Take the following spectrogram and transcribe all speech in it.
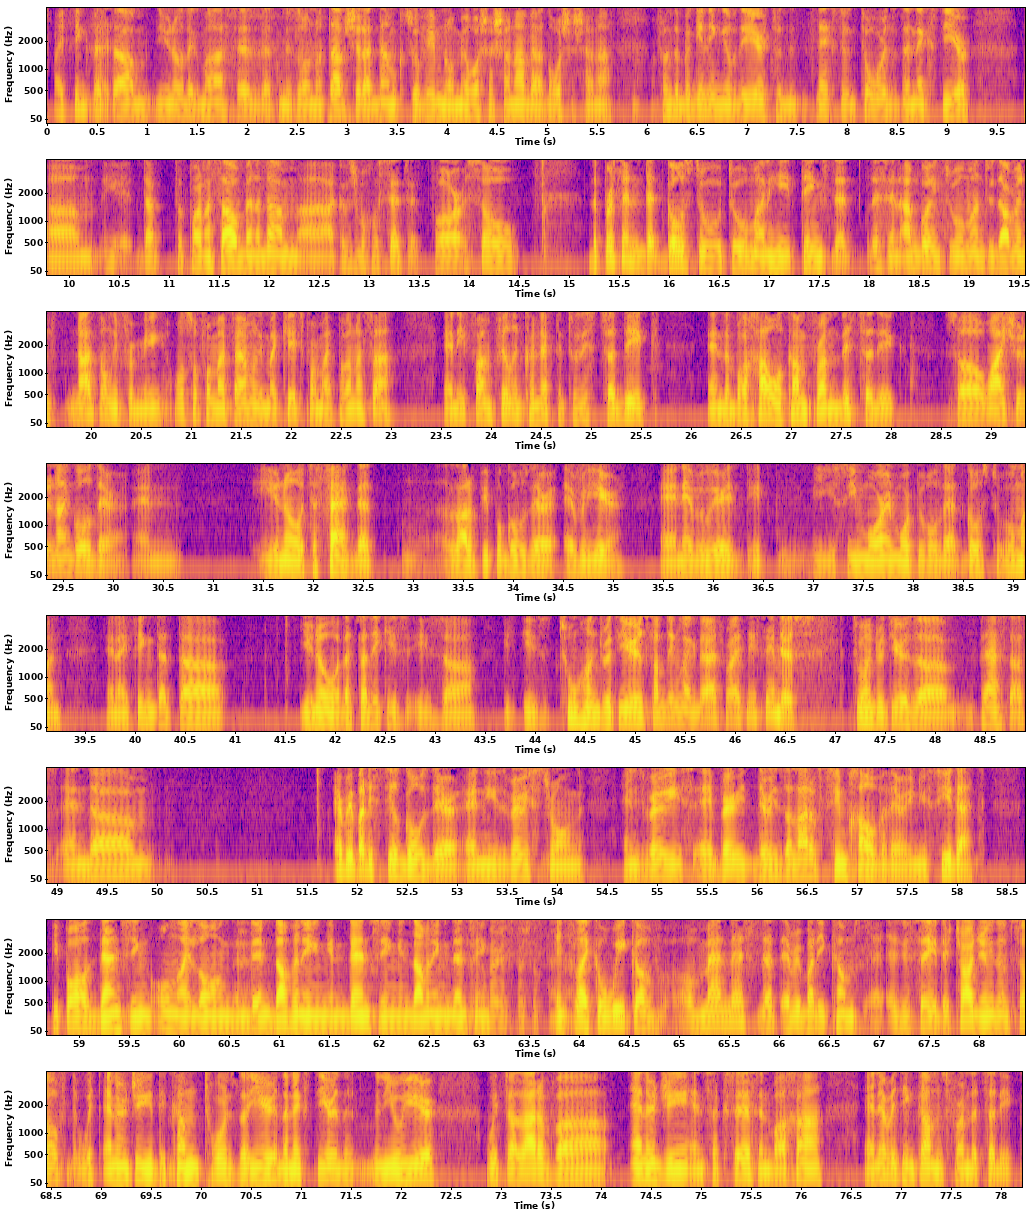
I think that, um, you know, the Gemara says that מזונותיו של אדם קצובים לו מראש השנה ועד ראש השנה. from the beginning of the year to the next to towards the next year. Um, he, that the parnasah ben adam, uh, Baruch sets it for. So the person that goes to to Uman, he thinks that listen, I'm going to Uman to daven not only for me, also for my family, my kids, for my parnasah. And if I'm feeling connected to this tzaddik, and the bracha will come from this tzaddik, so why shouldn't I go there? And you know, it's a fact that a lot of people goes there every year and every year it, it, you see more and more people that goes to Uman, and I think that uh, you know that tzaddik is is uh, is, is 200 years, something like that, right, Nisim? Yes. 200 years uh, past us, and um, everybody still goes there, and he's very strong, and he's very, uh, very. There is a lot of simcha over there, and you see that people are dancing all night long, and then davening and dancing and davening and dancing. very special It's like a week of of madness that everybody comes, as you say, they're charging themselves with energy. They come towards the year, the next year, the, the new year, with a lot of uh, energy and success and bracha, and everything comes from the tzaddik.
